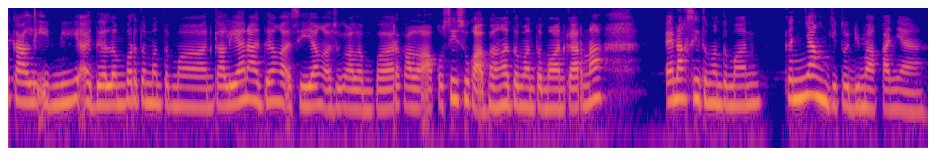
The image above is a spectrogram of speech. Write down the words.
kali ini ada lemper teman-teman. Kalian ada nggak sih yang nggak suka lemper? Kalau aku sih suka banget teman-teman, karena enak sih teman-teman, kenyang gitu dimakannya.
